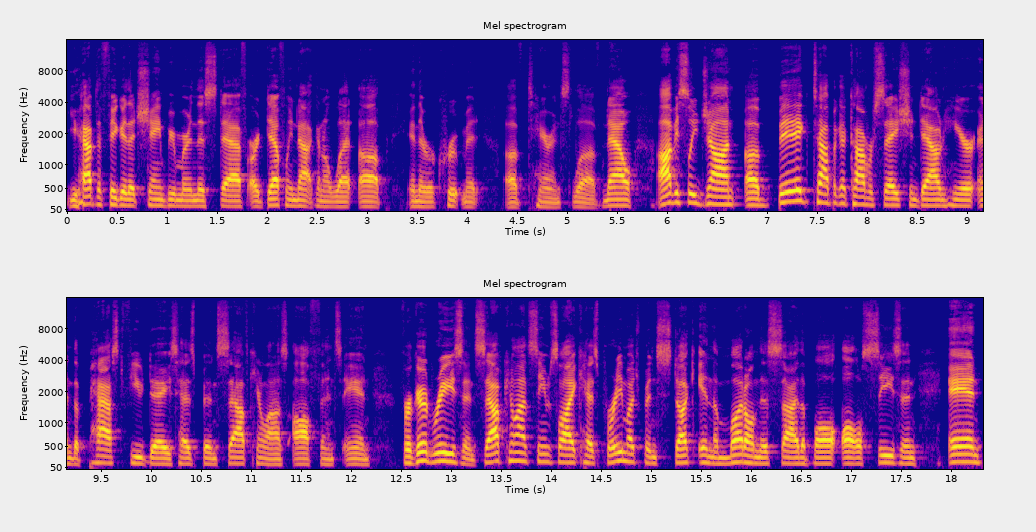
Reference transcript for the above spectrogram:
you have to figure that Shane Beamer and this staff are definitely not going to let up in their recruitment of Terrence Love. Now, obviously, John, a big topic of conversation down here in the past few days has been South Carolina's offense, and for good reason. South Carolina seems like has pretty much been stuck in the mud on this side of the ball all season. And,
